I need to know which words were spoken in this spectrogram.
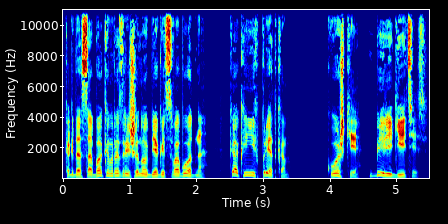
когда собакам разрешено бегать свободно, как и их предкам. Кошки, берегитесь!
